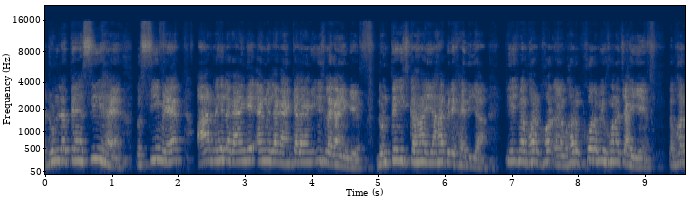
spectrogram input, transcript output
ढूंढ लेते हैं सी है। तो सी में आर नहीं लगाएँगे एम नहीं लगाएँगे। क्या लगाएँगे? इज़ लगाएँगे। ढूंढते इज़ कहाँ? यहाँ पे दिखाई दिया। इज़ में भर फोर भर फोर भी होना चाहिए। तो भर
